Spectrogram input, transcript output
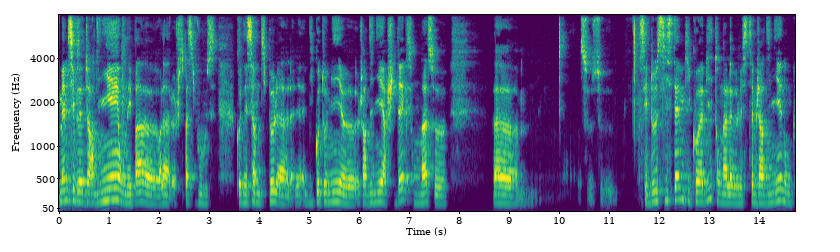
même si vous êtes jardinier, on n'est pas, euh, voilà, je sais pas si vous connaissez un petit peu la, dichotomie jardinier-architecte, on a ce, ce, ces deux systèmes qui cohabitent. On a le, système jardinier, donc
